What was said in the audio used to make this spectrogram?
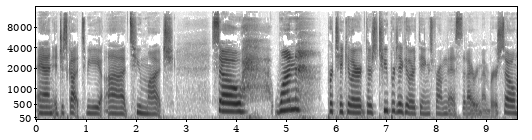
And it just got to be uh, too much. So, one particular, there's two particular things from this that I remember. So,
